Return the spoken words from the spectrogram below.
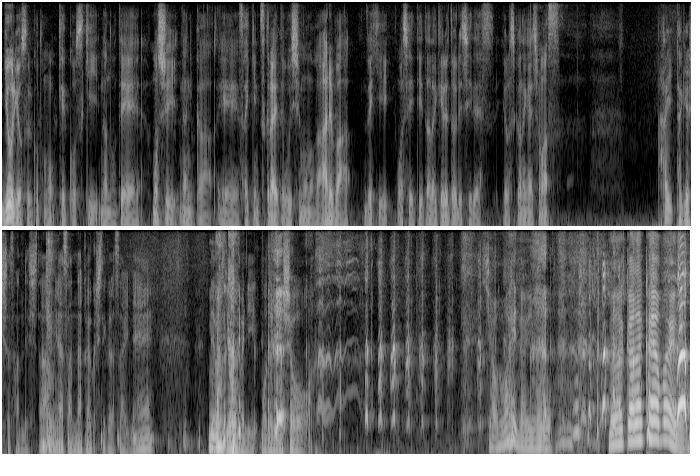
料理をすることも結構好きなのでもし何か、えー最近作られて美味しいものがあればぜひ教えていただけると嬉しいです。よろしくお願いします。はい竹下さんでした。皆さん仲良くしてくださいね。では業務に戻りましょ やばいな今の。なかなかやばいな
